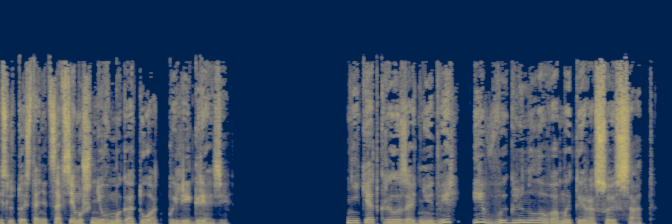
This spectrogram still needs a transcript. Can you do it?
если той станет совсем уж не в моготу от пыли и грязи. Ники открыла заднюю дверь и выглянула в омытый росой сад.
